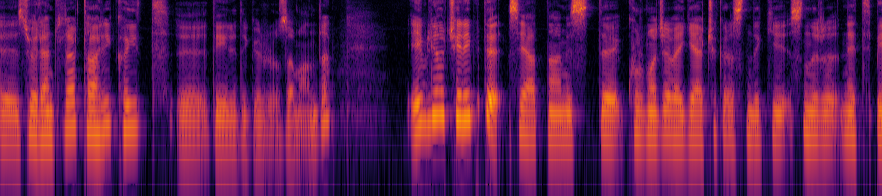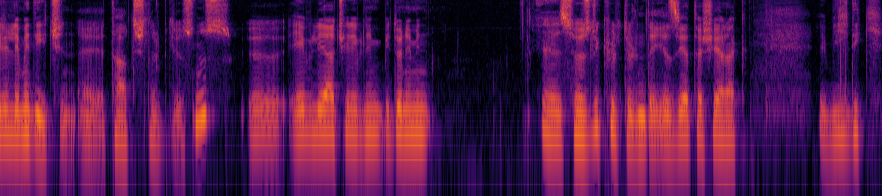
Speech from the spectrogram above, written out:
e, söylentiler tarihi kayıt e, değeri de görür o zaman da. Evliya Çelebi de seyahatnamesinde kurmaca ve gerçek arasındaki sınırı net belirlemediği için e, tartışılır biliyorsunuz. E, Evliya Çelebi'nin bir dönemin e, sözlü kültüründe yazıya taşıyarak e, bildik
